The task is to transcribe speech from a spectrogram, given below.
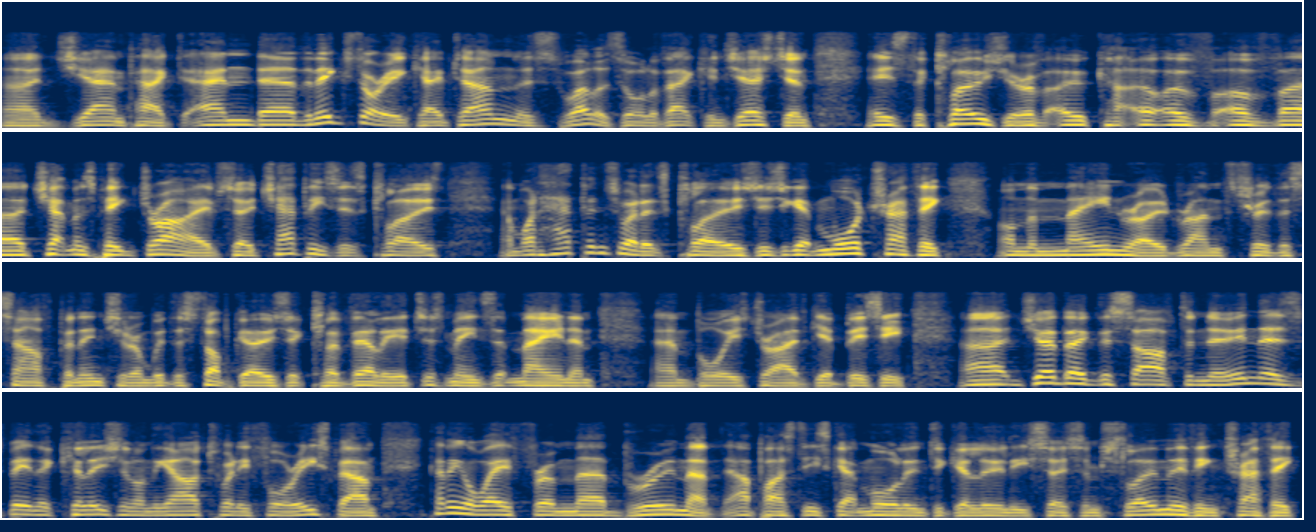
uh, jam packed. And uh, the big story in Cape Town, as well as all of that congestion, is the closure of of, of uh, Chapman's Peak Drive. So Chappies is closed, and what happens when it's closed is you get more traffic on the main road run through the South Peninsula, and with the stop goes at Clovelly, it just means that Main and, and Boyes Drive get busy. Uh, Joburg this afternoon, there's been a collision on the R24 eastbound coming away from uh, Bruma out past Eastgate Mall into Galeuli. So some slow moving traffic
